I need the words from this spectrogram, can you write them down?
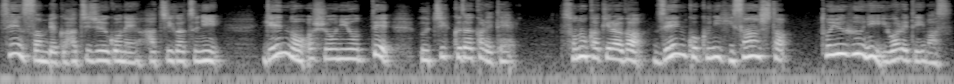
1385年8月に元の和尚によって打ち砕かれて、そのかけらが全国に飛散したというふうに言われています。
